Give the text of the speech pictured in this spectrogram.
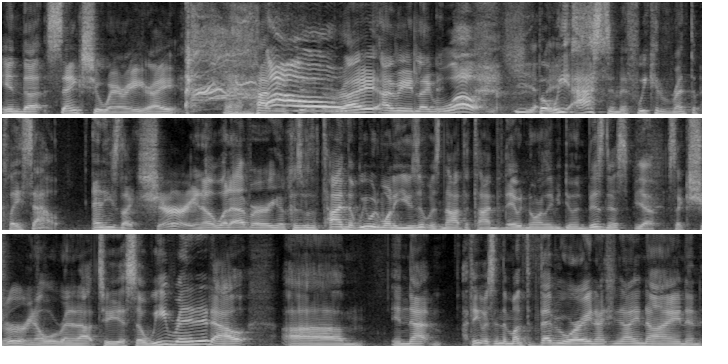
in the sanctuary, right? I mean, right? I mean, like, whoa! But we asked him if we could rent the place out. And he's like, sure, you know, whatever, you know, because the time that we would want to use it was not the time that they would normally be doing business. Yeah. It's like, sure, you know, we'll rent it out to you. So we rented it out um, in that, I think it was in the month of February, 1999. And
